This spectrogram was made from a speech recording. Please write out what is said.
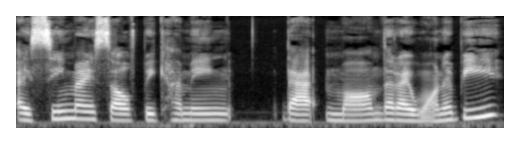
I see myself becoming that mom that I want to be.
